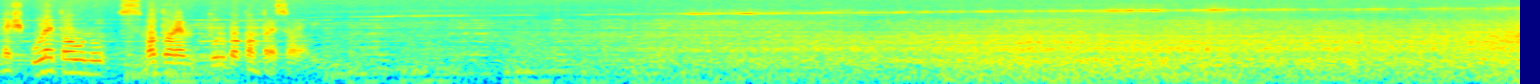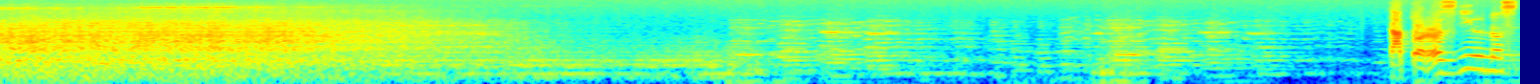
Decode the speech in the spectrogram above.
než u letounu s motorem turbokompresorovým. Tato rozdílnost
